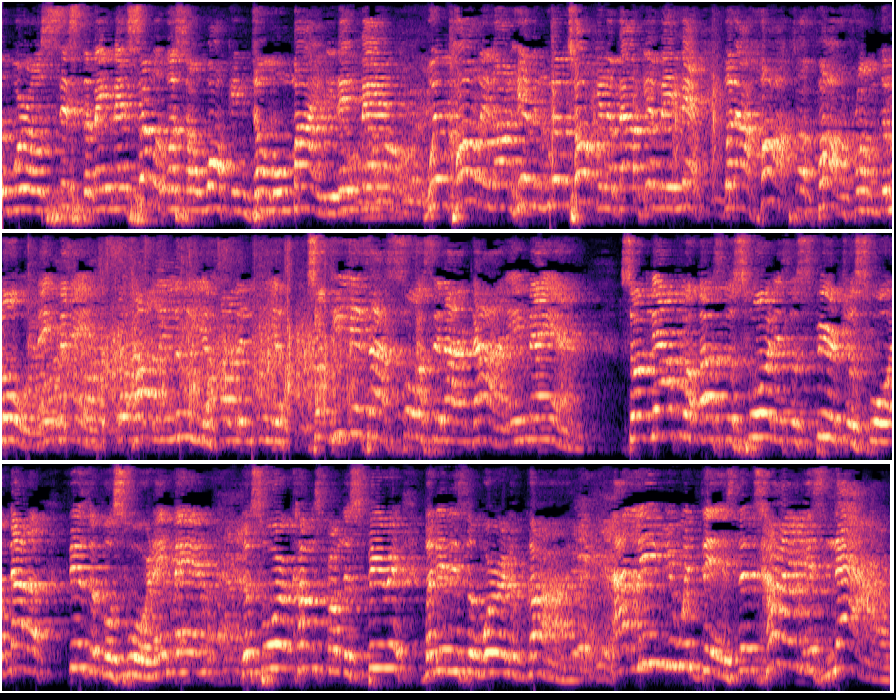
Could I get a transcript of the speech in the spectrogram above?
the world system. Amen. Some of us are walking double minded. Amen. We're calling on him and we're talking about him. Amen. But our hearts are far from the Lord. Amen. Hallelujah. Hallelujah. So he is our source and our God. Amen. So now for us, the sword is a spiritual sword, not a physical sword. Amen. The sword comes from the spirit, but it is the word of God. I leave you with this. The time is now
